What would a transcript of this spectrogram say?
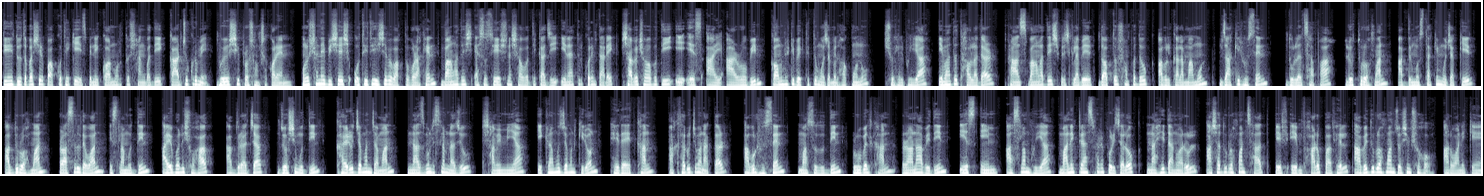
তিনি দূতাবাসের পক্ষ থেকে স্পেনে কর্মরত সাংবাদিক কার্যক্রমে ভূয়সী প্রশংসা করেন। অনুষ্ঠানে বিশেষ অতিথি হিসেবে বক্তব্য রাখেন বাংলাদেশ অ্যাসোসিয়েশনের সভাপতি কাজী ইনায়তুল করিম তারেক, সাবেক সভাপতি A S I R Robin, community ব্যক্তিত্ব মোজামেল হক মনু, সোহেল ভুইয়া, ইমাদত হাওলাদার, ফ্রান্স বাংলাদেশ প্রেস ক্লাবের দপ্তর সম্পাদক আবুল কালাম মামুন, জাকির হোসেন, দুলাল সাফা লুৎফুর রহমান, আব্দুল মুস্তাকিম মুজাক্কির, আব্দুর রহমান, রাসেল দেওয়ান, ইসলামউদ্দিন আয়ুব আলী সোহাগ আব্দুর রাজ্জাক জসিম উদ্দিন খায়রুজ্জামান জামান, নাজমুল ইসলাম নাজু, শামীম মিয়া, ইকরামুজ্জামান কিরণ, হেদায়েত খান, আখতারুজ্জামান আক্তার, আবুল হোসেন মাসুদ উদ্দিন রুবেল খান, রানা আবেদিন, এস এম, আসলাম ভুইয়া, মানিক ট্রান্সফারের পরিচালক নাহিদ আনোয়ারুল, আসাদুর রহমান ছাদ, এফ এম ফারুক পাভেল, আবেদুর রহমান জসিম সহ আরও অনেকে।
